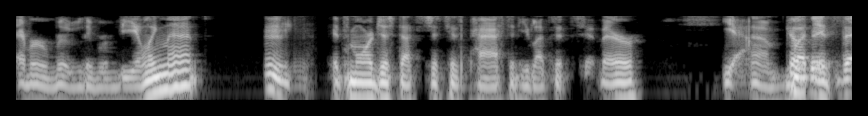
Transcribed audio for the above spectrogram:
ever really revealing that. Mm. It's more just that's just his past, and he lets it sit there. Yeah, um, but they, it's they,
